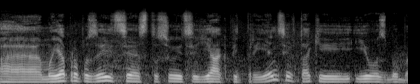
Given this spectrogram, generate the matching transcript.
Е, Моя пропозиція стосується як підприємців, так і, і ОСББ.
